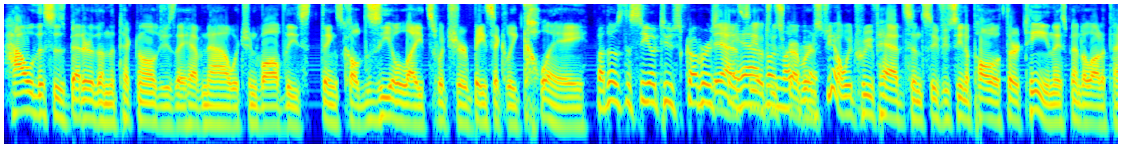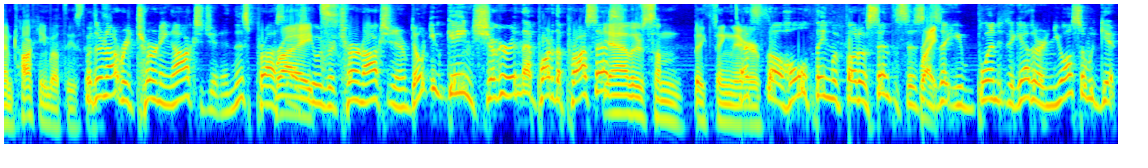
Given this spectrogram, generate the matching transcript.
how this is better than the technologies they have now, which involve these things called zeolites, which are basically clay. Are those the CO2 scrubbers? Yeah, they have CO2 on, like, scrubbers. You know, which we've had since if you've seen Apollo 13, they spend a lot of time talking about these things. But they're not returning oxygen. In this process, Right. you would return oxygen. Don't you gain sugar in that part of the process? yeah, there's some big thing there. That's the whole thing with photosynthesis Right. is that you blend it together and you also would get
